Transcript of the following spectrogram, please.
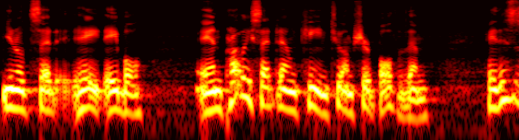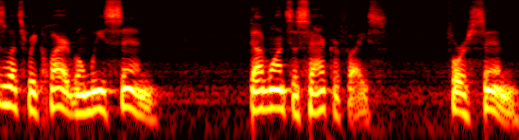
you know, said, Hey, Abel, and probably sat down Cain too, I'm sure both of them. Hey, this is what's required when we sin. God wants a sacrifice for sin.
